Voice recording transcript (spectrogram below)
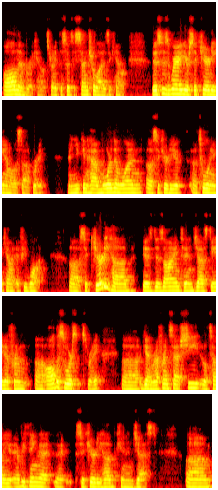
all member accounts, right? So it's a centralized account. This is where your security analysts operate. And you can have more than one uh, security uh, tooling account if you want. Uh, security Hub is designed to ingest data from uh, all the sources, right? Uh, again, reference that sheet. It'll tell you everything that, that Security Hub can ingest. Um,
